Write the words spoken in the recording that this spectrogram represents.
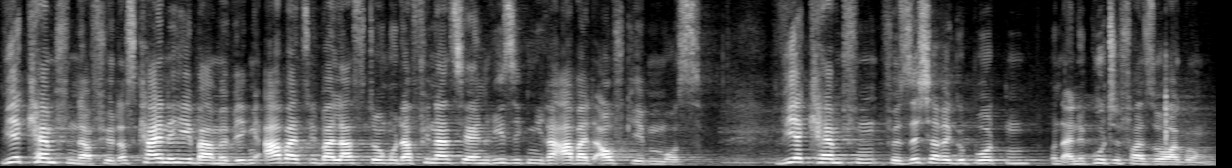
Wir kämpfen dafür, dass keine Hebamme wegen Arbeitsüberlastung oder finanziellen Risiken ihre Arbeit aufgeben muss. Wir kämpfen für sichere Geburten und eine gute Versorgung.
